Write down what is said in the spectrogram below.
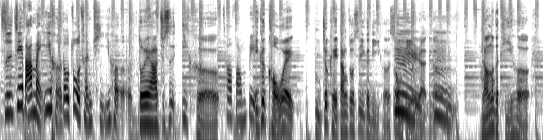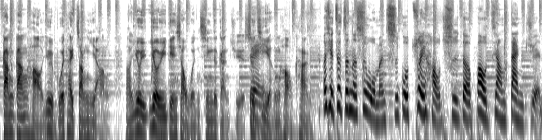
直接把每一盒都做成提盒。对啊，就是一盒超方便，一个口味你就可以当做是一个礼盒送别人了。嗯。嗯然后那个提盒刚刚好，又也不会太张扬，然后又又有一点小文青的感觉，设计也很好看。而且这真的是我们吃过最好吃的爆酱蛋卷，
